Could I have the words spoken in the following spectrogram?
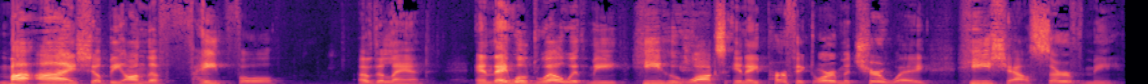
My eyes shall be on the faithful of the land and they will dwell with me. He who walks in a perfect or a mature way, he shall serve me.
